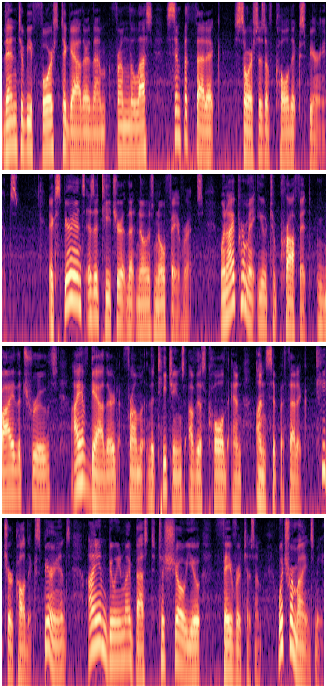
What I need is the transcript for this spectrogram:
than to be forced to gather them from the less sympathetic sources of cold experience. Experience is a teacher that knows no favorites. When I permit you to profit by the truths I have gathered from the teachings of this cold and unsympathetic teacher called experience, I am doing my best to show you favoritism, which reminds me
